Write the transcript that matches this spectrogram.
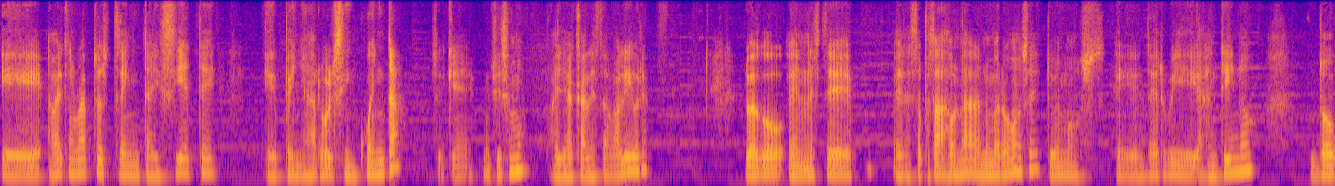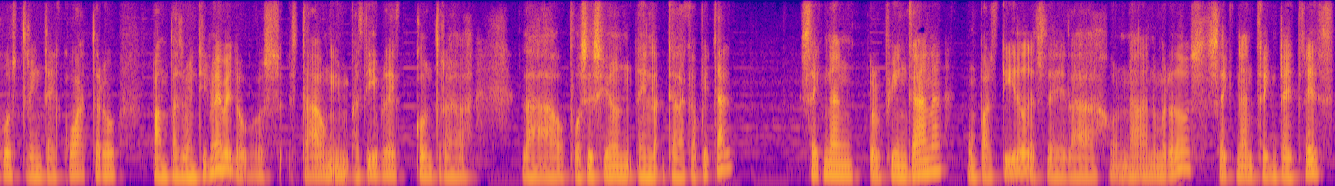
Eh, American Raptors 37, eh, Peñarol 50, así que muchísimo. Ayacal estaba libre. Luego en, este, en esta pasada jornada, número 11, tuvimos el derby argentino, Dogos 34, Pampas 29. Dogos está un imbatible contra la oposición de la capital. Segnan por fin gana un partido desde la jornada número 2. Segnan 33,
